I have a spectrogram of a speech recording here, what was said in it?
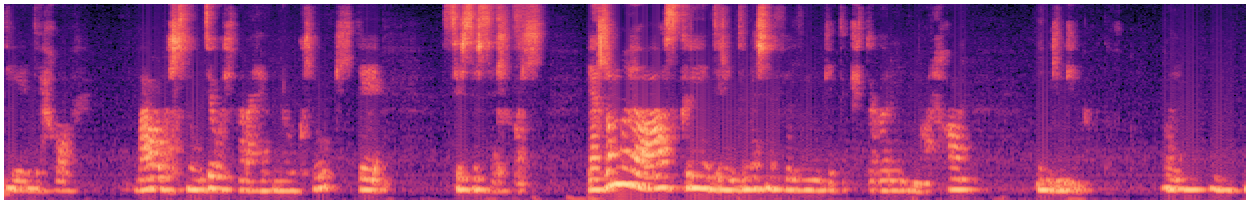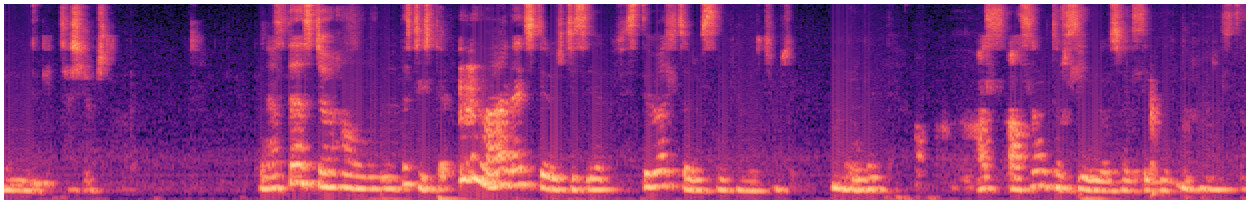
Тэгээд яг хуу бага болгосон үзег болохоор have no clue. Гэхдээ зэрсэр салхи бол ялангуяа Оскарын тэр international film гэдэг категорид нь орохоор ингийн кино. Гоё юм ингээд цааш явж. Надаас жоохон надаас ч ихтэй маа найз дээр иржсэн яг фестивал зориулсан юм юм шиг. Ингээд ол- олон төрлийн нөө соёлыг нэг харилцсан.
